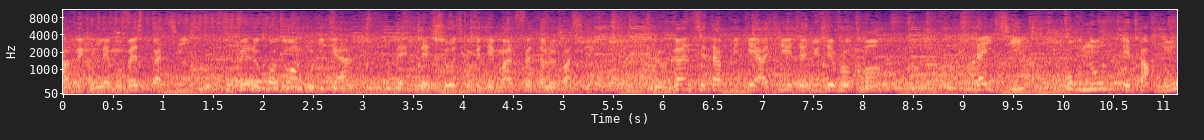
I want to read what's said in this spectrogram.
avec les mauvaises pratiques, couper le cordon ombilical des, choses qui ont été mal faites dans le passé. Le GRAN s'est appliqué à dire c'est du développement d'Haïti pour nous et par nous.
